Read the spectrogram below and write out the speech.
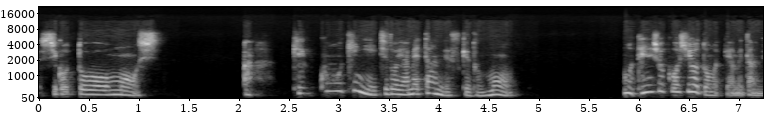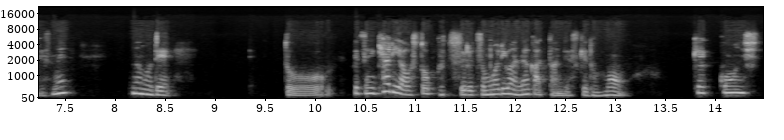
仕事をもうし、あ、結婚を機に一度辞めたんですけども、もう転職をしようと思って辞めたんですね。なので、えっと、別にキャリアをストップするつもりはなかったんですけども、結婚して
